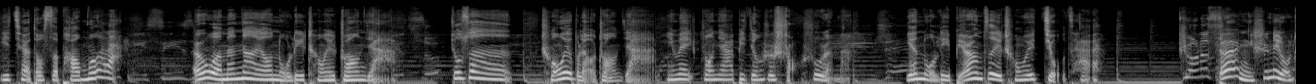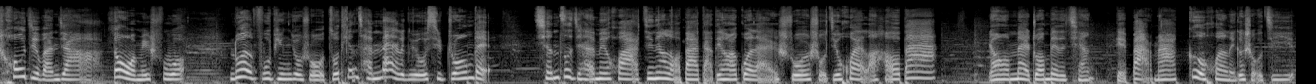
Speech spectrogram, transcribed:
一切都是泡沫啦。而我们呢，要努力成为庄家。就算成为不了庄家，因为庄家毕竟是少数人嘛，也努力别让自己成为韭菜。当然你是那种超级玩家啊，当我没说。乱扶贫就说，我昨天才卖了个游戏装备，钱自己还没花。今天老爸打电话过来说手机坏了，好吧，然后卖装备的钱给爸妈各换了一个手机。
